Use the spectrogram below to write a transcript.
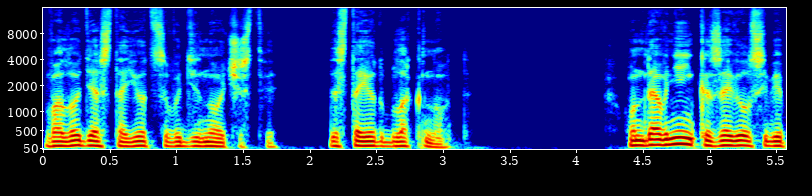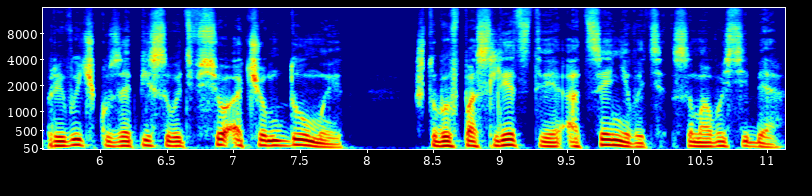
Володя остается в одиночестве, достает блокнот. Он давненько завел себе привычку записывать все, о чем думает, чтобы впоследствии оценивать самого себя.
